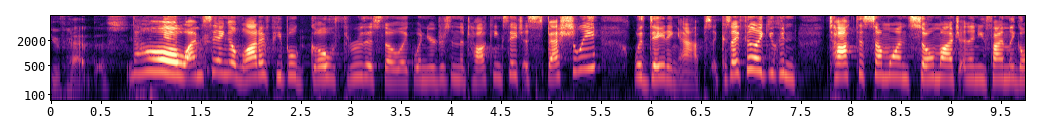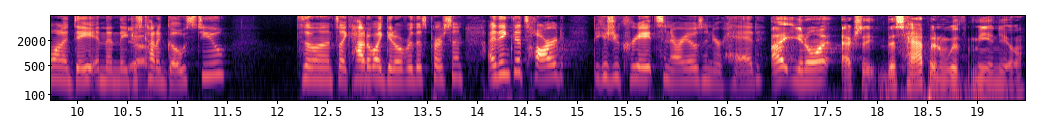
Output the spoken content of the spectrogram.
you've had this. No, I'm saying a lot of people go through this though, like when you're just in the talking stage, especially with dating apps. Because I feel like you can talk to someone so much and then you finally go on a date and then they just kind of ghost you. So then it's like, how do I get over this person? I think that's hard because you create scenarios in your head. I you know what? Actually, this happened with me and you.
